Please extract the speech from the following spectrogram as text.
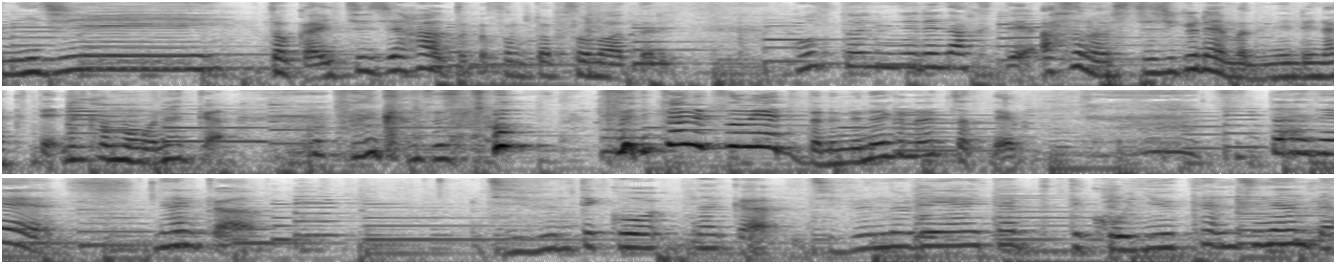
分2時とか1時半とかその多分そのあたり。本当に寝れなくて朝の7時ぐらいまで寝れなくて。なんかもうなんかなんかずっとツイッターでつぶやいてたら寝なくなっちゃってツイッターでなんか自分ってこうなんか自分の恋愛タイプってこういう感じなんだ。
